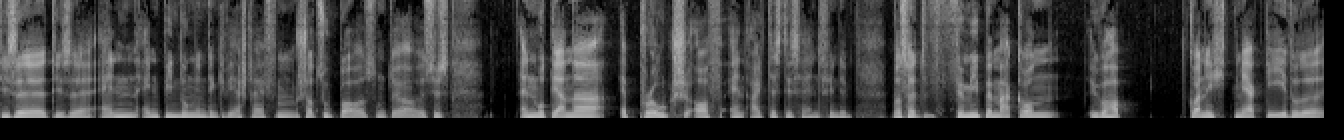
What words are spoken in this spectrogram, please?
diese, diese ein Einbindung in den Querstreifen schaut super aus und ja, es ist ein moderner Approach auf ein altes Design, finde ich. Was halt für mich bei Macron überhaupt gar nicht mehr geht oder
